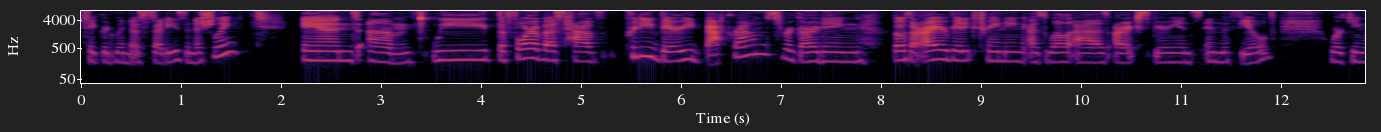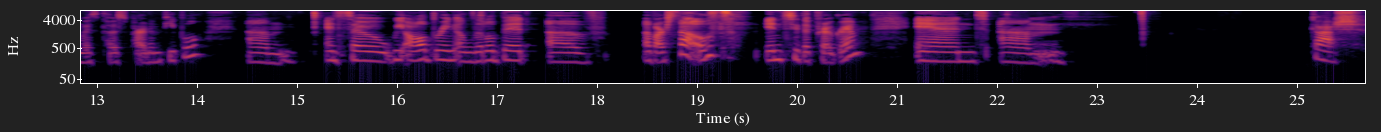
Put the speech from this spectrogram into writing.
Sacred Window Studies initially. And um, we, the four of us, have pretty varied backgrounds regarding both our Ayurvedic training as well as our experience in the field working with postpartum people. Um, and so we all bring a little bit of of ourselves into the program. And um, gosh,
